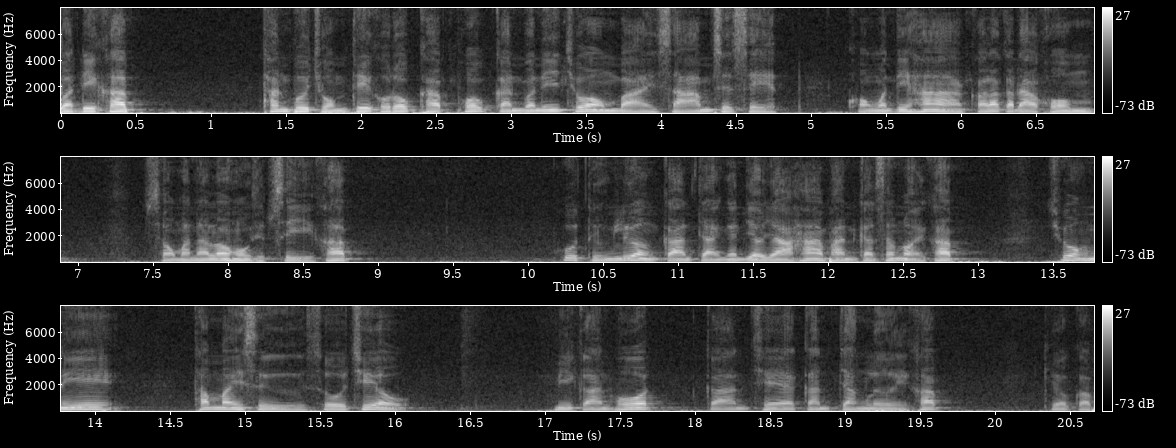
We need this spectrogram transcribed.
วัสดีครับ ท่านผู้ชมที่เคารพครับ พบกันวันนี้ช่วงบ่าย3เศษของวันที่ 5 กรกฎาคม 2564 ครับ พูดถึงเรื่องการจ่ายเงินเยียวยา 5,000 กันสักหน่อยครับ ช่วงนี้ทำไมสื่อโซเชียลมีการโพสต์การแชร์กันจังเลยครับ เกี่ยวกับ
